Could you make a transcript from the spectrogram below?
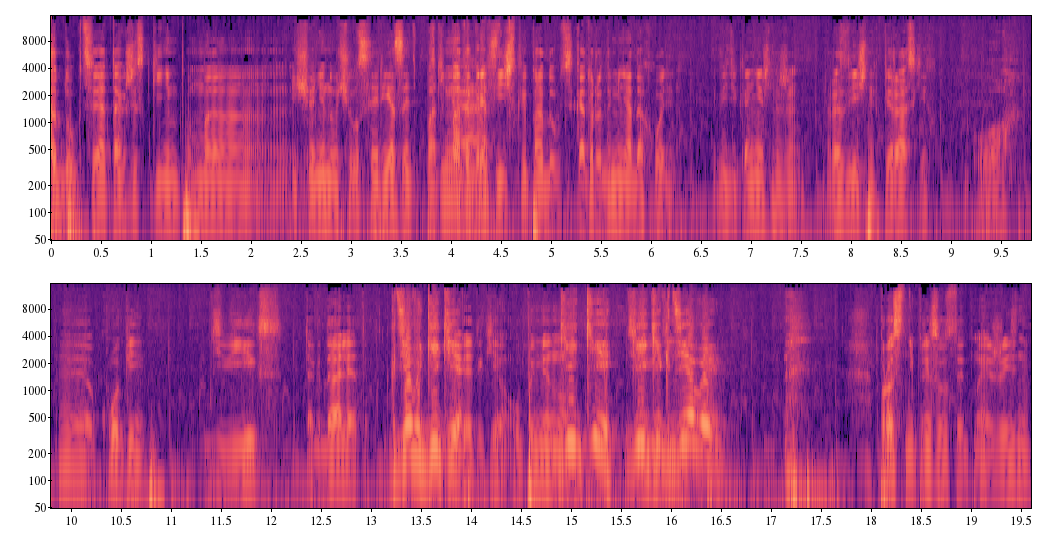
продукцией, а также с, кинем- м- Еще не научился резать с подкаст. кинематографической продукцией, которая до меня доходит в виде, конечно же, различных пиратских О. э, копий, DVX и так далее. Где вы, гики? опять-таки упомяну. Гики! Гики, где вы? Просто не присутствует в моей жизни.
